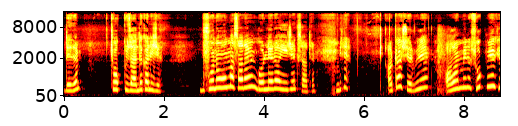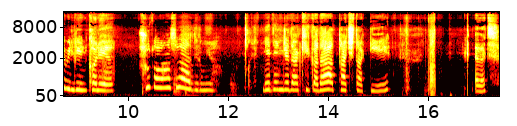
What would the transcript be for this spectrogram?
dedim. Çok güzel de kaleci. Bu fonu olmasa adamın golleri ayıyacak zaten. Bir de arkadaşlar bir de adam beni sokmuyor ki bildiğin kaleye. Şut avansı verdirmiyor. 7. dakikada taç taktiği. Evet.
